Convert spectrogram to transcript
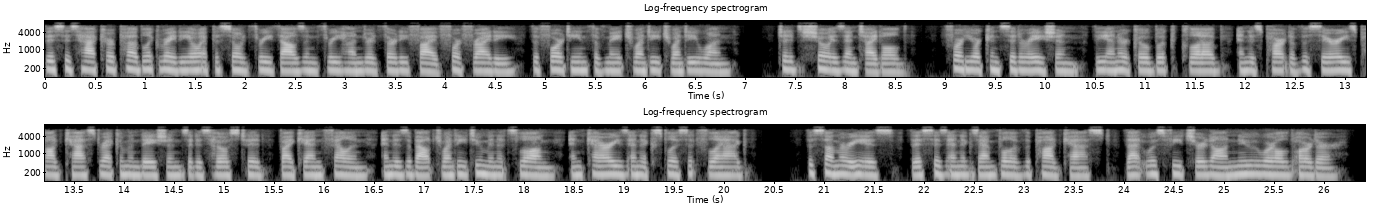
This is Hacker Public Radio episode 3335 for Friday, the 14th of May 2021. Today's show is entitled For Your Consideration, the Anarcho Book Club, and is part of the series podcast recommendations. It is hosted by Ken Fallon and is about 22 minutes long and carries an explicit flag. The summary is This is an example of the podcast that was featured on GNU World Order.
